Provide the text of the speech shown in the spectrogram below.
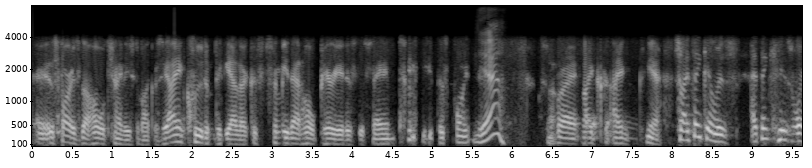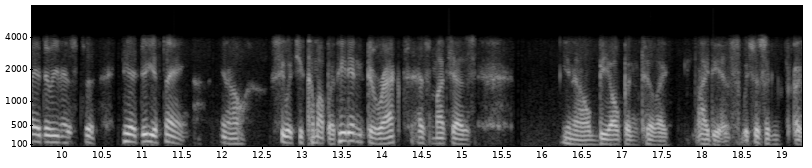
as far as the whole Chinese democracy, I include them together because to me that whole period is the same to me at this point. yeah, So, Right. Like I, yeah. So I think it was. I think his way of doing it is to here do your thing. You know, see what you come up with. He didn't direct as much as, you know, be open to like ideas, which is a, a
